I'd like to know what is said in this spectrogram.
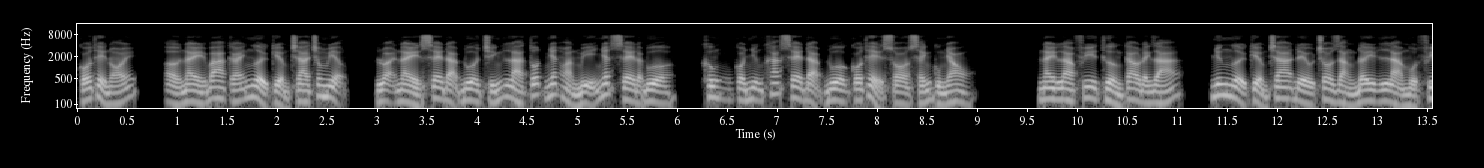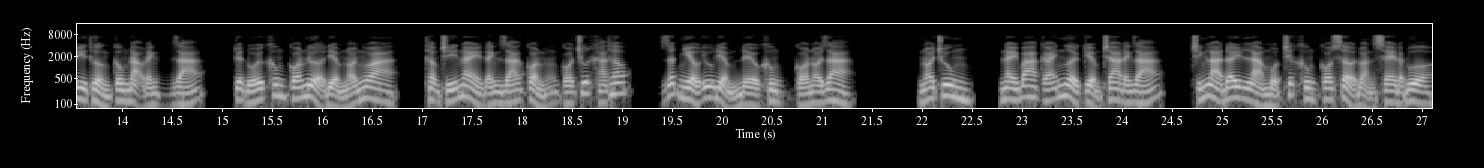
Có thể nói, ở này ba cái người kiểm tra trong miệng, loại này xe đạp đua chính là tốt nhất hoàn mỹ nhất xe đạp đua, không có những khác xe đạp đua có thể so sánh cùng nhau. Này là phi thường cao đánh giá, nhưng người kiểm tra đều cho rằng đây là một phi thường công đạo đánh giá, tuyệt đối không có nửa điểm nói ngoa, thậm chí này đánh giá còn có chút khá thấp, rất nhiều ưu điểm đều không có nói ra. Nói chung, này ba cái người kiểm tra đánh giá, chính là đây là một chiếc không có sở đoàn xe đạp đua,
